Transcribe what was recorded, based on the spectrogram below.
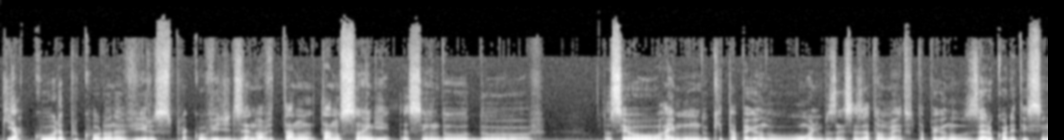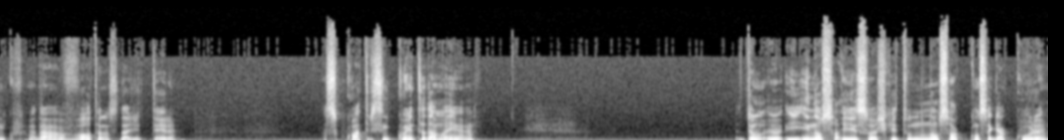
que a cura pro coronavírus, pra Covid-19, tá no, tá no sangue, assim, do, do. Do seu Raimundo, que tá pegando o ônibus nesse exato momento. Tá pegando o 045. Vai dar uma volta na cidade inteira. Às 4h50 da manhã. Então, eu, e, e, não só isso, acho que tu não só consegue a cura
